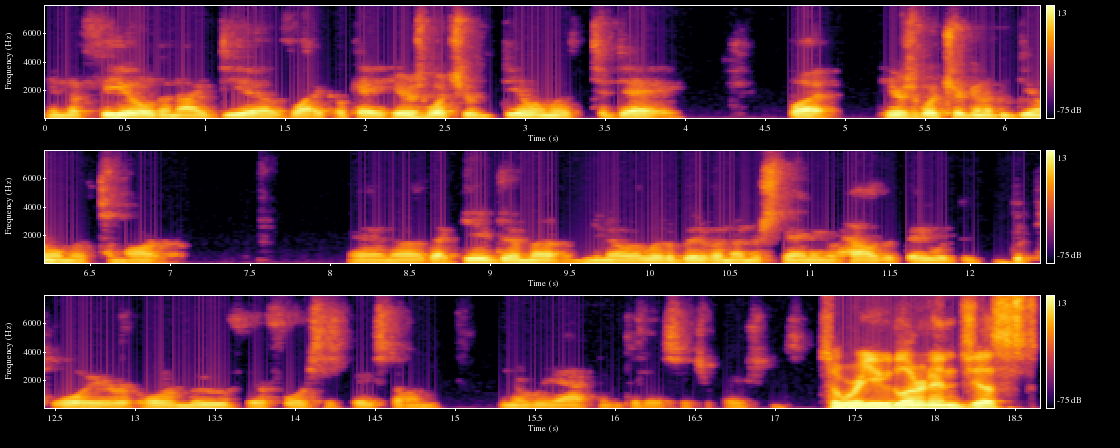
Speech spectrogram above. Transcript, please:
in the field an idea of like, okay, here's what you're dealing with today, but here's what you're going to be dealing with tomorrow, and uh, that gave them a you know a little bit of an understanding of how that they would de- deploy or, or move their forces based on you know reacting to those situations. So were you learning just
